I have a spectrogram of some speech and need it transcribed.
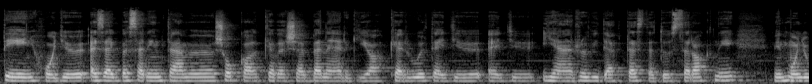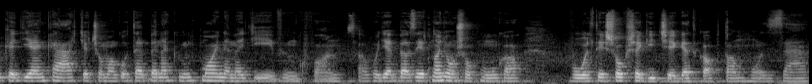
tény, hogy ezekbe szerintem sokkal kevesebb energia került egy, egy ilyen rövidebb tesztet összerakni, mint mondjuk egy ilyen kártyacsomagot, ebben nekünk majdnem egy évünk van. Szóval, hogy ebbe azért nagyon sok munka volt, és sok segítséget kaptam hozzá.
